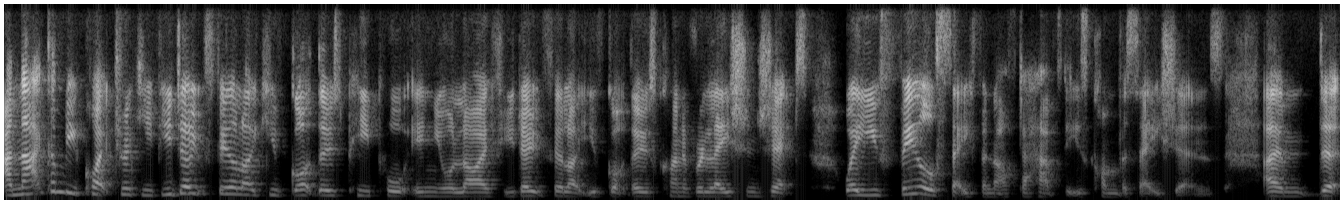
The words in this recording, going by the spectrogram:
and that can be quite tricky if you don't feel like you've got those people in your life, you don't feel like you've got those kind of relationships where you feel safe enough to have these conversations. Um, that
